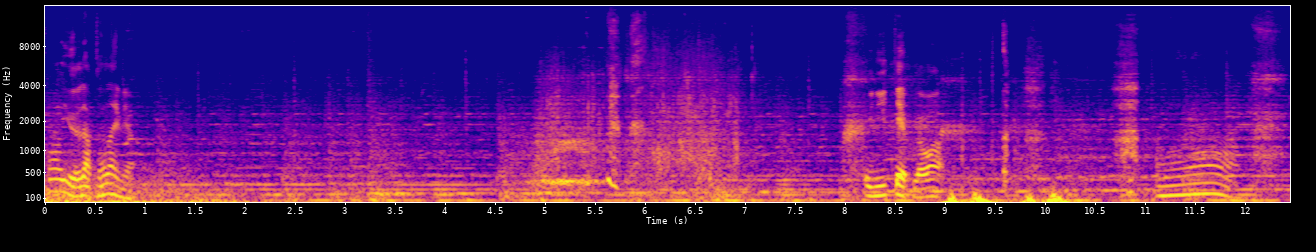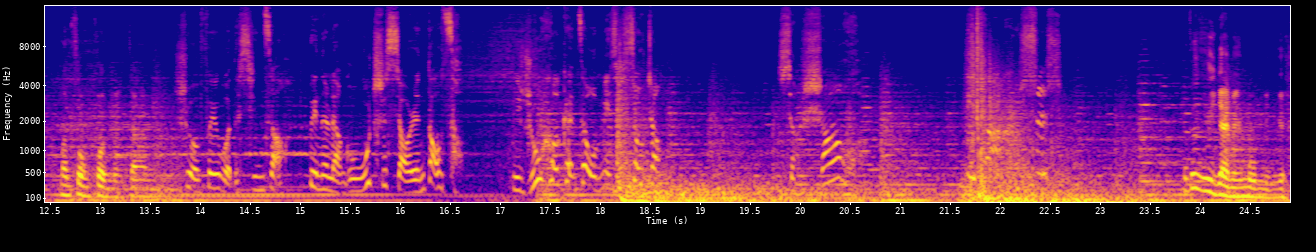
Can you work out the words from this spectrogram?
พ่ออยู่ระดับเท่าไหร่เนี่ย อุ้ยนี่เจ็บแล้วอ่ะอ๋อมันส่งผลเหมือนกัน 若非我的心脏被那两个无耻小人盗走，你如何敢在我面前嚣张？想杀我？你大可试试！ นั่นก็คือใหญ่แมงมุมอย่างเงี้ย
